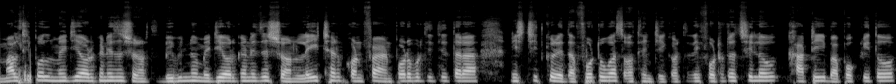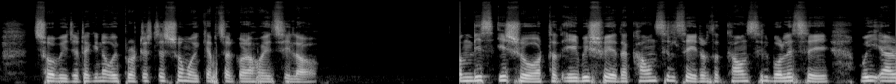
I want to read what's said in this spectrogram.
মাল্টিপল মিডিয়া অর্গানাইজেশন অর্থাৎ বিভিন্ন মিডিয়া অর্গানাইজেশন লেটার কনফার্ম পরবর্তীতে তারা নিশ্চিত করে দ্য ফটো ওয়াজ অথেন্টিক অর্থাৎ এই ফটোটা ছিল খাঁটি বা প্রকৃত ছবি যেটা কিনা ওই প্রটেস্টের সময় ক্যাপচার করা হয়েছিল। অন দিস ইস্যু অর্থাৎ এই বিষয়ে দ্য কাউন্সিল সেট অর্থাৎ কাউন্সিল বলেছে we are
